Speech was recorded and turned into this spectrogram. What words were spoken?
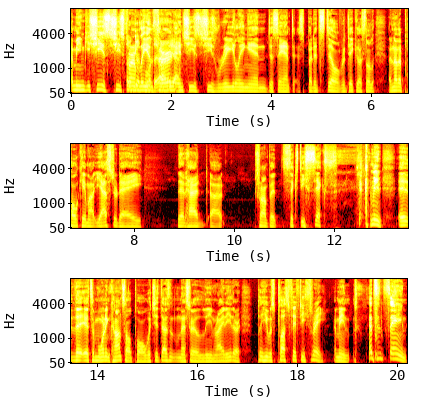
I mean, she's she's firmly in they are, third, yeah. and she's she's reeling in DeSantis, but it's still ridiculous. Another poll came out yesterday that had uh, Trump at sixty six. I mean, it, the, it's a morning consult poll, which it doesn't necessarily lean right either. He was plus fifty three. I mean, that's insane.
